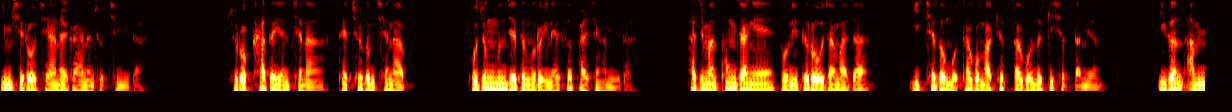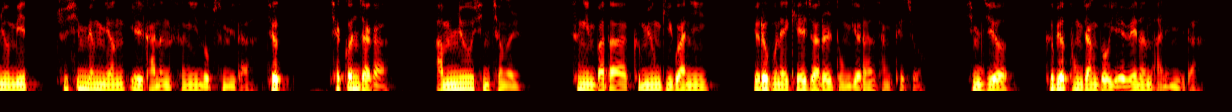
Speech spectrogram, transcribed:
임시로 제한을 가하는 조치입니다. 주로 카드 연체나 대출금 체납, 보증 문제 등으로 인해서 발생합니다. 하지만 통장에 돈이 들어오자마자 이체도 못하고 막혔다고 느끼셨다면 이건 압류 및 추심 명령일 가능성이 높습니다. 즉, 채권자가 압류 신청을 승인받아 금융기관이 여러분의 계좌를 동결한 상태죠. 심지어 급여 통장도 예외는 아닙니다.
